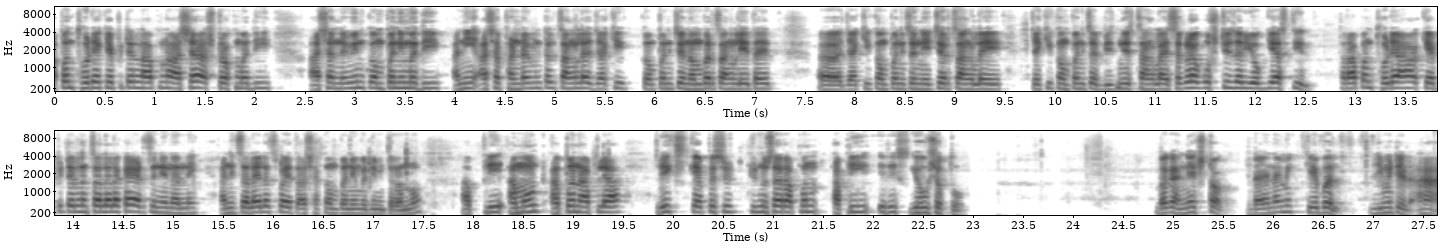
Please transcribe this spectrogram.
आपण थोड्या कॅपिटलनं आपण अशा स्टॉकमध्ये अशा नवीन कंपनीमध्ये आणि अशा फंडामेंटल चांगल्या ज्या की कंपनीचे नंबर चांगले येत आहेत ज्या की कंपनीचं नेचर चांगलं आहे ज्या की कंपनीचा बिझनेस चांगला आहे सगळ्या गोष्टी जर योग्य असतील तर आपण थोड्या कॅपिटलनं चालायला काय अडचण येणार नाही आणि चालायलाच पाहिजे अशा कंपनीमध्ये मित्रांनो. आपली अमाऊंट आपण आपल्या रिस्क कॅपॅसिटीनुसार आपण आपली रिस्क घेऊ शकतो. बघा next stock dynamic cable limited हां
